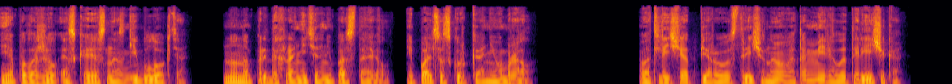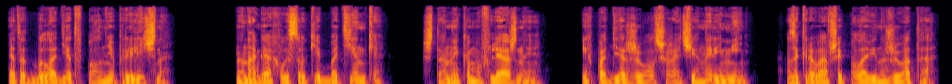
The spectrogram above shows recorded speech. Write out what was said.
Я положил СКС на сгиб локтя, но на предохранитель не поставил и пальцы с курка не убрал. В отличие от первого встреченного в этом мире лотерейчика, этот был одет вполне прилично. На ногах высокие ботинки, штаны камуфляжные, их поддерживал широченный ремень, закрывавший половину живота.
